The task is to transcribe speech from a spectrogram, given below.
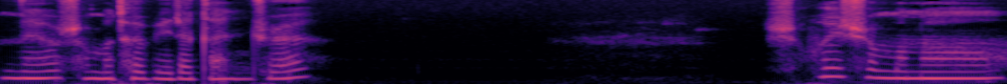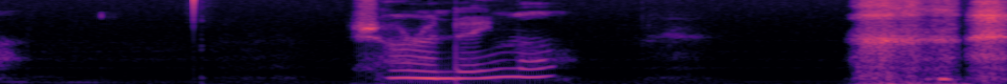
没有什么特别的感觉，是为什么呢？商人的阴谋。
